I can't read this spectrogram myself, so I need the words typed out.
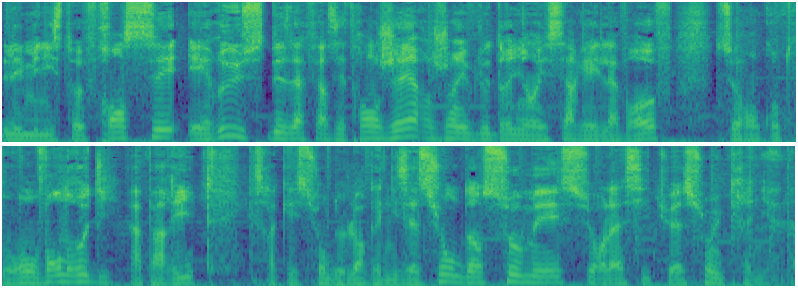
Les ministres français et russes des Affaires étrangères, Jean-Yves Le Drian et Sergei Lavrov, se rencontreront vendredi à Paris. Il sera question de l'organisation d'un sommet sur la situation ukrainienne.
